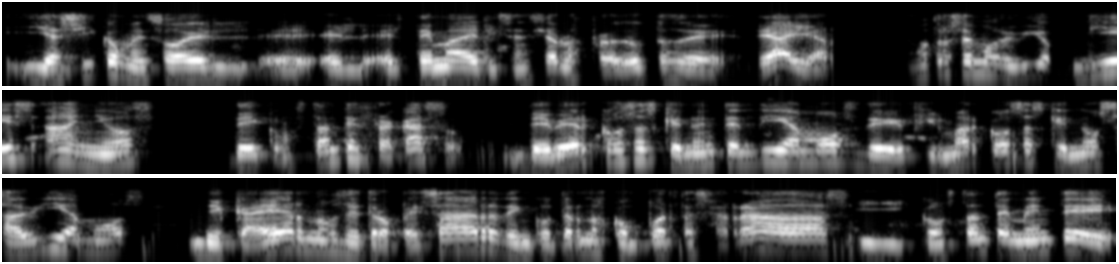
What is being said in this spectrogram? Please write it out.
y así comenzó el, el, el tema de licenciar los productos de, de Ayar. Nosotros hemos vivido 10 años de constante fracaso, de ver cosas que no entendíamos, de firmar cosas que no sabíamos, de caernos, de tropezar, de encontrarnos con puertas cerradas y constantemente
